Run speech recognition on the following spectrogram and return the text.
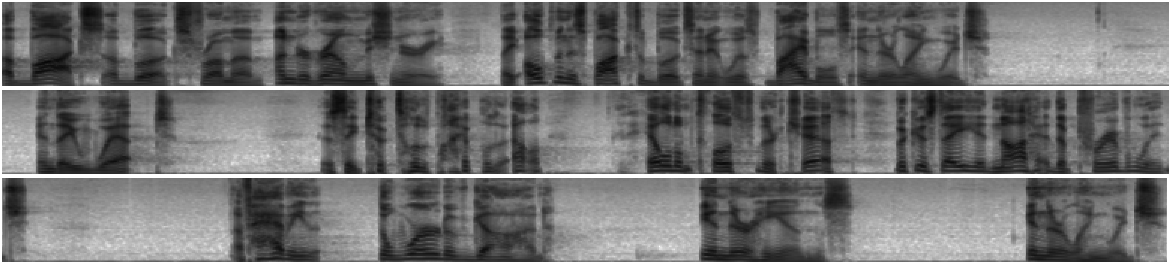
a box of books from an underground missionary. They opened this box of books and it was Bibles in their language. And they wept as they took those Bibles out and held them close to their chest because they had not had the privilege of having the Word of God in their hands, in their language.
